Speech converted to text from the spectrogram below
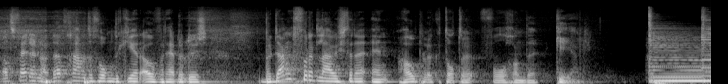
wat verder. Nou, dat gaan we de volgende keer over hebben. Dus bedankt voor het luisteren en hopelijk tot de volgende keer. Thank you.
